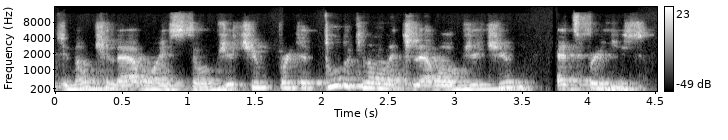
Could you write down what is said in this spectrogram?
que não te levam a esse seu objetivo, porque tudo que não te leva ao objetivo é desperdício.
